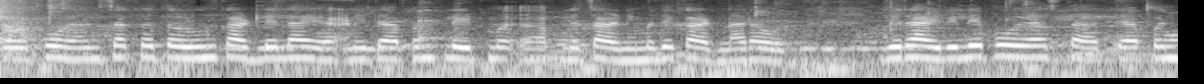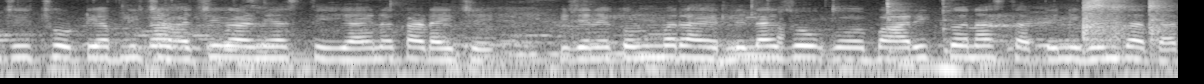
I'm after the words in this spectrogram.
पोह्यांचा क तळून काढलेला आहे आणि ते आपण प्लेट म आपल्या चाळणीमध्ये काढणार आहोत. जे राहिलेले पोहे असतात ते आपण जी छोटी आपली चहाची गाळणी असते यानं काढायचे की जेणेकरून मग राहिलेला जो बारीक कण असतात ते निघून जातात.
